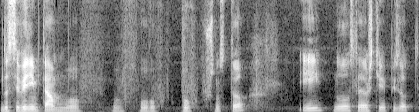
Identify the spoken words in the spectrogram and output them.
да се видим там в, в, в, в, в общността и до следващия епизод.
